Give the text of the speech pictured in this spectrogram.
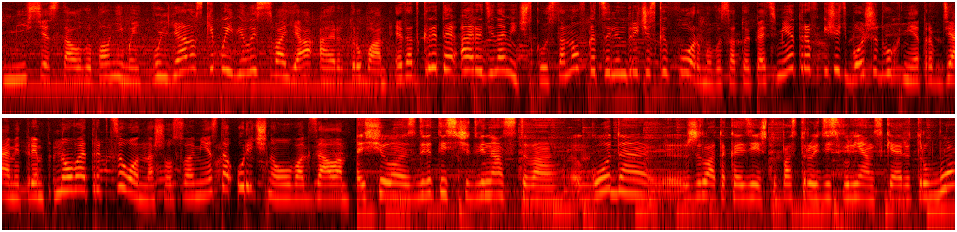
Миссия стала выполнимой. В Ульяновске появилась своя аэротруба. Это открытая аэродинамическая установка цилиндрической формы высотой 5 метров и чуть больше 2 метров в диаметре. Новый аттракцион нашел свое место у речного вокзала. Еще с 2012 года э, жила такая идея, что построить здесь в Ульяновске аэротрубу.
